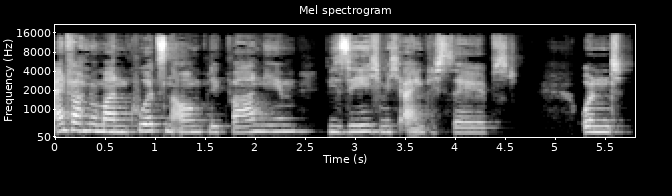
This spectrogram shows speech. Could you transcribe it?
Einfach nur mal einen kurzen Augenblick wahrnehmen, wie sehe ich mich eigentlich selbst. Und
